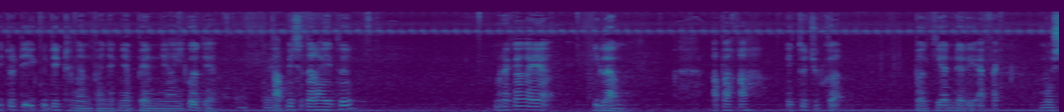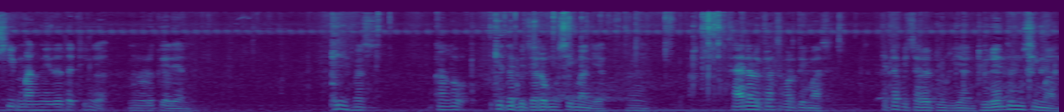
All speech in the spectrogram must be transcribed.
itu diikuti dengan banyaknya band yang ikut ya. Tapi setelah itu mereka kayak hilang. Apakah itu juga bagian dari efek musiman itu tadi nggak menurut kalian? Ih, mas. Kalau kita bicara musiman ya. Saya analogikan seperti mas. Kita bicara durian. Durian itu musiman.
